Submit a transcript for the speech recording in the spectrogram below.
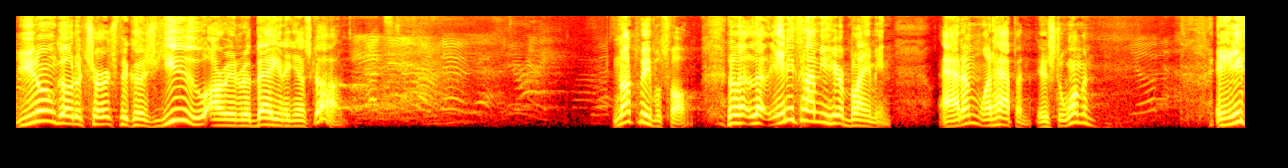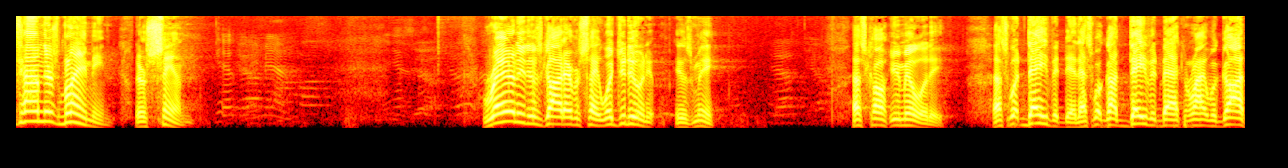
You don't go to church because you are in rebellion against God. Not the people's fault. Anytime you hear blaming, Adam, what happened? It's the woman. Anytime there's blaming, there's sin. Rarely does God ever say, What'd you do? it was me. That's called humility. That's what David did. That's what got David back and right with God.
